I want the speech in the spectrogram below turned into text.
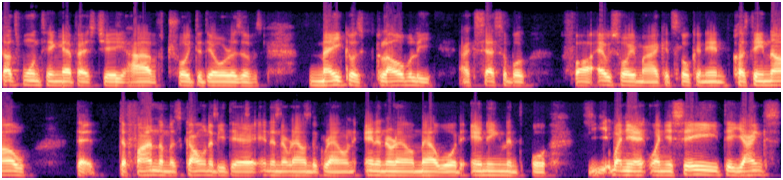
that's one thing FSG have tried to do is of make us globally accessible for outside markets looking in because they know that the fandom is going to be there in and around the ground, in and around Melwood, in England. But when you when you see the Yanks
